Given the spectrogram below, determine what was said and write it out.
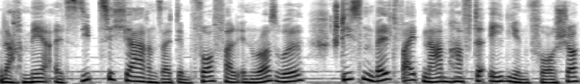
nach mehr als 70 Jahren seit dem Vorfall in Roswell stießen weltweit namhafte Alienforscher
